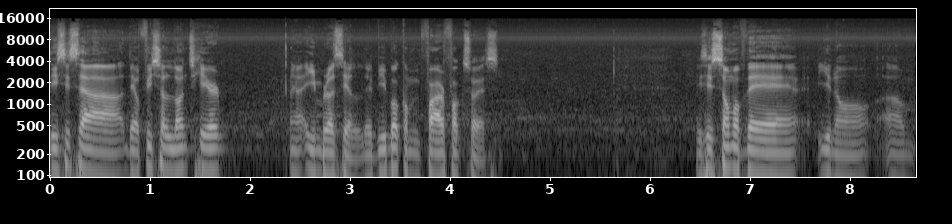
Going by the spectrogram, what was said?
this is uh, the official launch here uh, in Brazil, the Vivo com Firefox OS. This is some of the, you know, um,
